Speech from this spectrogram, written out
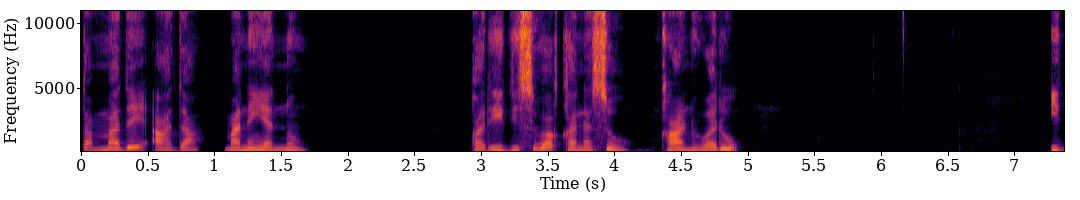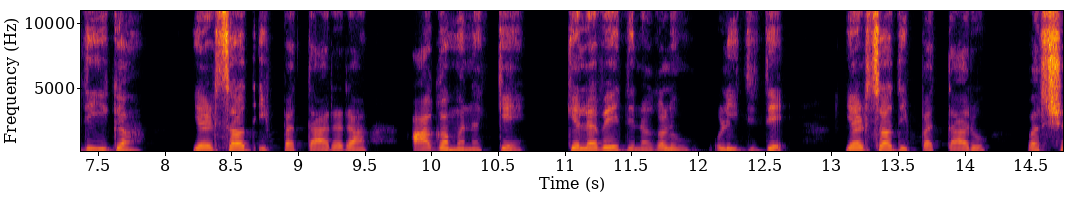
ತಮ್ಮದೇ ಆದ ಮನೆಯನ್ನು ಖರೀದಿಸುವ ಕನಸು ಕಾಣುವರು. ಇದೀಗ ಎರಡ್ ಸಾವಿರದ ಇಪ್ಪತ್ತಾರರ ಆಗಮನಕ್ಕೆ ಕೆಲವೇ ದಿನಗಳು ಉಳಿದಿದೆ. ಎರಡ್ ಸಾವಿರದ ಇಪ್ಪತ್ತಾರು ವರ್ಷ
